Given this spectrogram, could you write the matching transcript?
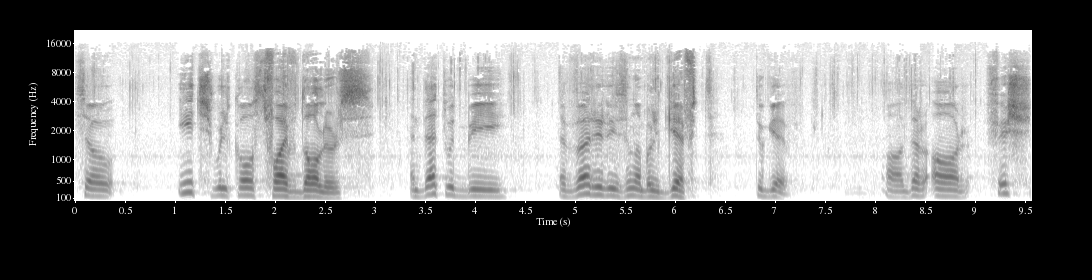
So each will cost $5, and that would be a very reasonable gift to give. Uh, there are fish,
